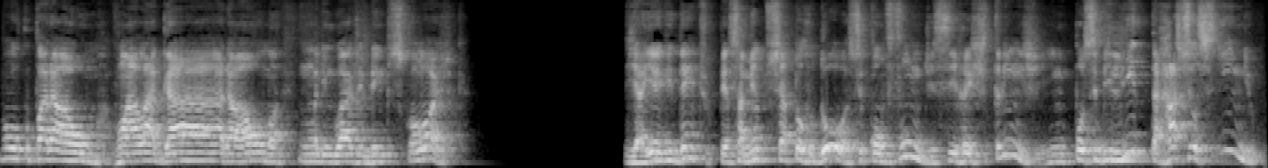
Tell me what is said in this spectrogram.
vão ocupar a alma, vão alagar a alma numa linguagem bem psicológica. E aí é evidente, o pensamento se atordoa, se confunde, se restringe, impossibilita raciocínio.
